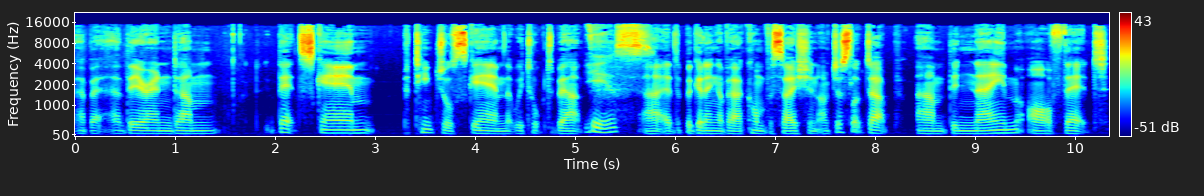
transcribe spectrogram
about uh, there, and um, that scam, potential scam that we talked about Yes. uh, at the beginning of our conversation. I've just looked up um, the name of that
